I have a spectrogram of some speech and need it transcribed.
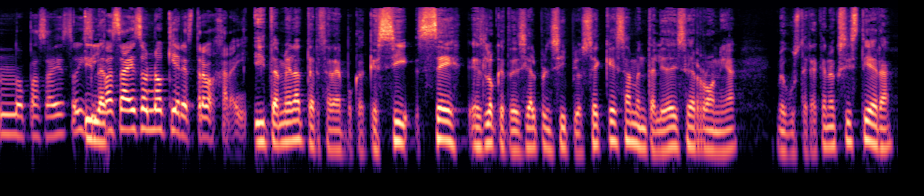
no pasa eso. Y, Y si la- pasa eso, no quieres trabajar ahí. Y también la tercera época, que sí, sé, es lo que te decía al principio, sé que esa mentalidad es errónea, me gustaría que no existiera,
